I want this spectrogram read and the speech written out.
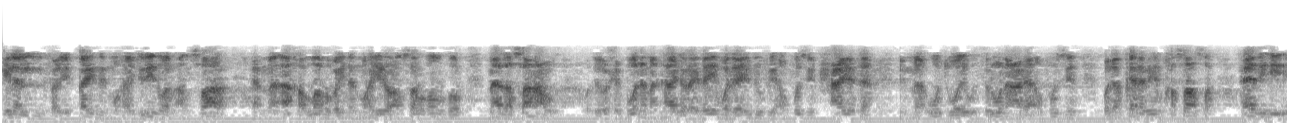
كلا الفريقين المهاجرين والأنصار. لما آخى الله بين المهاجرين والأنصار انظر ماذا صنعوا. ويحبون من هاجر إليهم ولا يجدوا في أنفسهم حاجة مما أوتوا ويؤثرون على أنفسهم ولو كان بهم خصاصة. هذه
